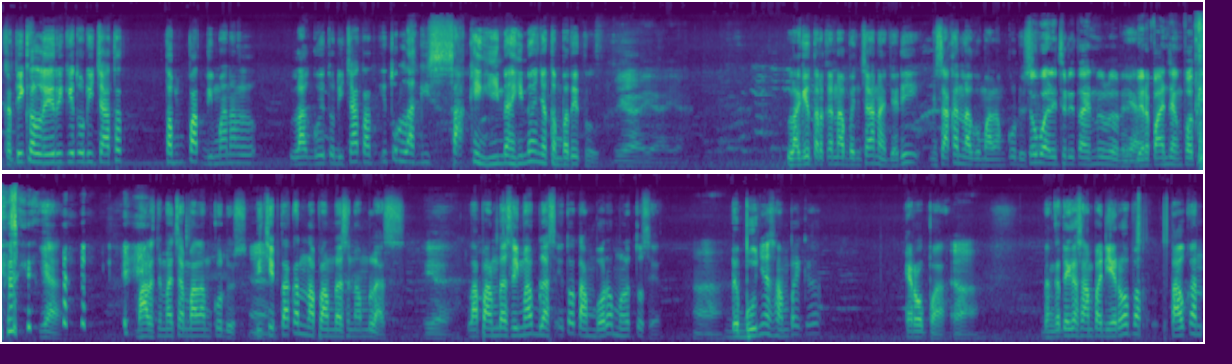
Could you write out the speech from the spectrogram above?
Ketika lirik itu dicatat, tempat di mana lagu itu dicatat itu lagi saking hina-hinanya tempat itu. Iya, iya, iya. Lagi terkena bencana. Jadi misalkan lagu Malam Kudus. Coba diceritain dulu nih, Iya. biar panjang podcast. Ya. Macam-macam Malam Kudus. Ya. Diciptakan 1816. Iya. 1815 itu Tambora meletus ya. Ah, Debunya sampai ke Eropa. ah. Dan ketika sampai di Eropa, tahu kan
